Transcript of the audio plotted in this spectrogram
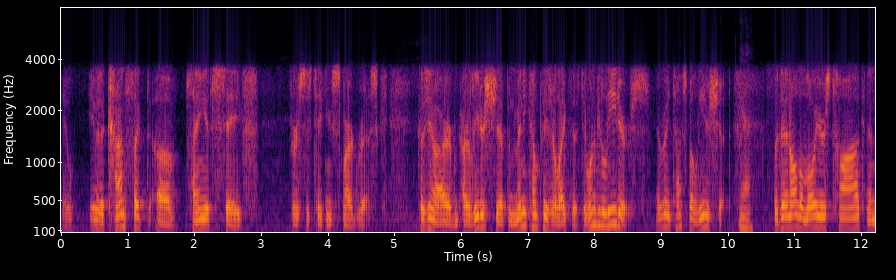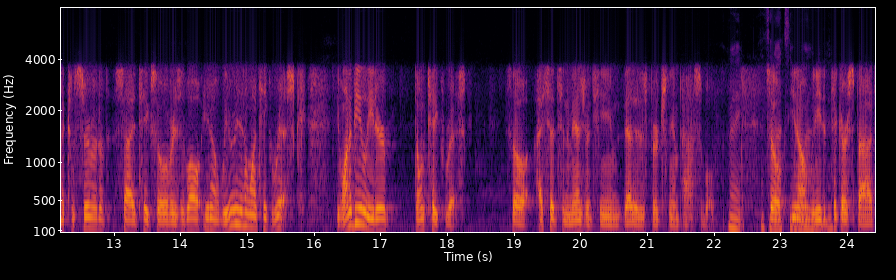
It, it was a conflict of playing it safe versus taking smart risk. Because you know our our leadership and many companies are like this. They want to be leaders. Everybody talks about leadership. Yeah. But then all the lawyers talk, and then the conservative side takes over and says, "Well, you know, we really don't want to take risk. You want to be a leader, don't take risk." So I said to the management team, that is virtually impossible. Right. That's so you know, we need to pick our spots.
